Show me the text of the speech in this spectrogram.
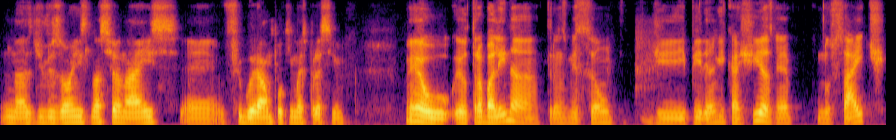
nas divisões nacionais é, figurar um pouquinho mais para cima. Eu, eu trabalhei na transmissão de Ipiranga e Caxias, né, no site,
